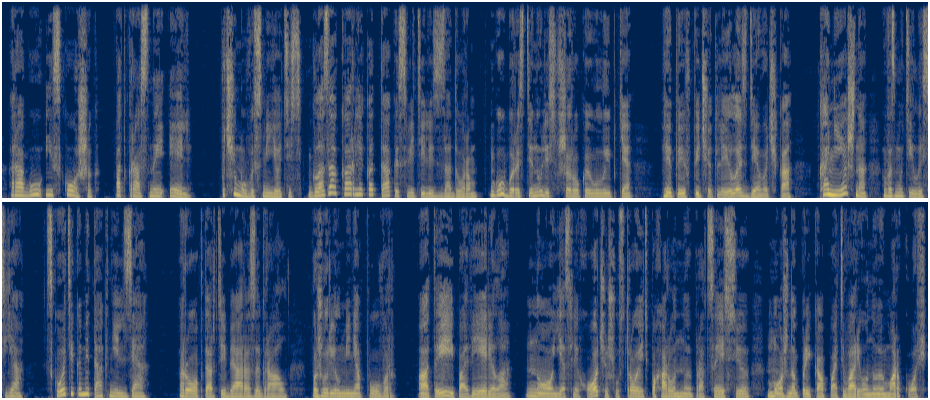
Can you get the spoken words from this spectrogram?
— рагу из кошек под красный эль. Почему вы смеетесь? Глаза карлика так и светились задором, губы растянулись в широкой улыбке. «И ты впечатлилась, девочка?» «Конечно!» — возмутилась я. «С котиками так нельзя». «Роктор тебя разыграл», — пожурил меня повар. «А ты и поверила». Но если хочешь устроить похоронную процессию, можно прикопать вареную морковь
